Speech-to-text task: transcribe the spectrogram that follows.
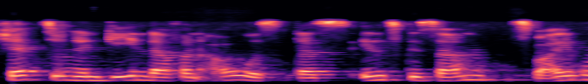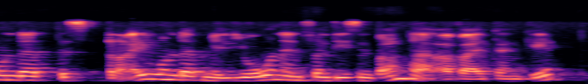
Schätzungen gehen davon aus, dass es insgesamt 200 bis 300 Millionen von diesen Wanderarbeitern gibt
